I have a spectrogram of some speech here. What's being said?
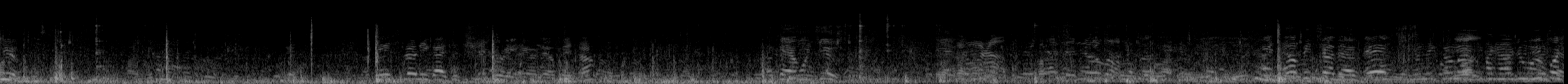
You. Okay, slowly, guys. It's slippery here a little bit, huh? Okay, I want you. Guys, help each other, okay? When they come up, you push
